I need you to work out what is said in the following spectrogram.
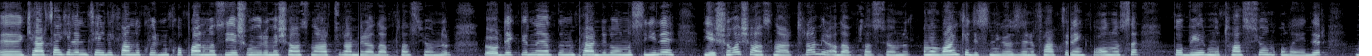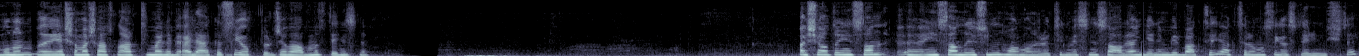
E, kertenkelenin tehlike kuyruğunu koparması yaşama üreme şansını artıran bir adaptasyondur. Ördeklerin ayaklarının perdeli olması yine yaşama şansını artıran bir adaptasyondur. Ama van kedisinin gözlerinin farklı renkli olması bu bir mutasyon olayıdır. Bunun e, yaşama şansını arttırmayla bir alakası yoktur. Cevabımız denizli. Aşağıda insan e, insanda insülin hormonu üretilmesini sağlayan genin bir bakteri aktarılması gösterilmiştir.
